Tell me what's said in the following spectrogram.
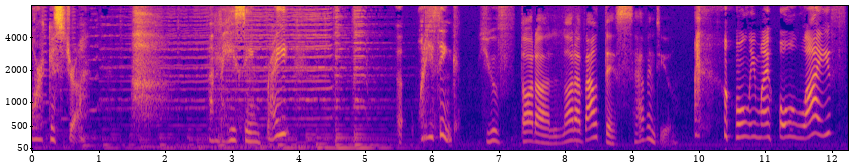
orchestra. Amazing, right? Uh, what do you think? You've thought a lot about this, haven't you? Only my whole life.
